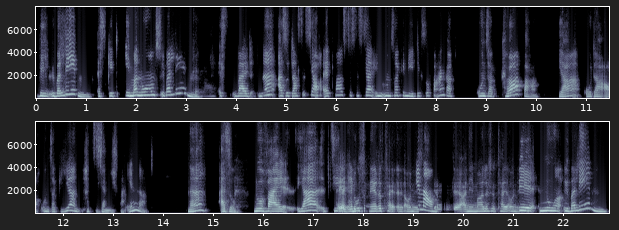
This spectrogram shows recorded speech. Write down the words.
will überleben. Es geht immer nur ums Überleben. Genau. Es, weil, ne, also das ist ja auch etwas, das ist ja in unserer Genetik so verankert. Unser Körper, ja, oder auch unser Gehirn hat sich ja nicht verändert. Ne? Also nur weil, ja, die der evolutionäre Teil äh, auch nicht. Genau. Der, der animalische Teil auch nicht. Will nur überleben.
